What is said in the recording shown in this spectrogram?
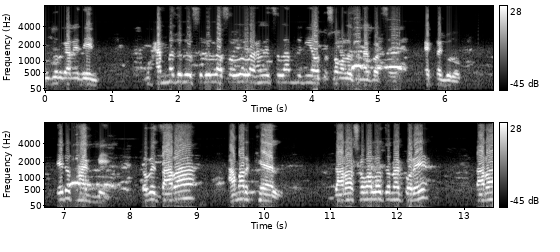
বুজুর্গানে দিন। মুহাম্মদুর রসুল্লাহ সাল্লাহ আলাইসাল্লাম নিয়ে অত সমালোচনা করছে একটা গ্রুপ এটা থাকবে। তবে যারা আমার খেয়াল, যারা সমালোচনা করে, তারা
